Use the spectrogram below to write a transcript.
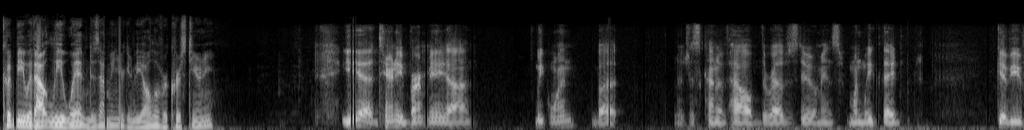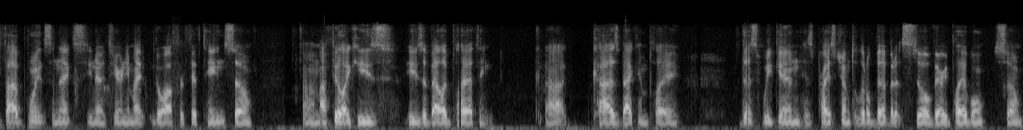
could be without Lee Nguyen. Does that mean you're going to be all over Chris Tierney? Yeah, Tierney burnt me uh, week one, but it's just kind of how the Revs do. I mean, it's one week they give you five points, the next, you know, Tierney might go off for 15. So um, I feel like he's he's a valid play. I think uh, Kei's back in play this weekend. His price jumped a little bit, but it's still very playable. So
